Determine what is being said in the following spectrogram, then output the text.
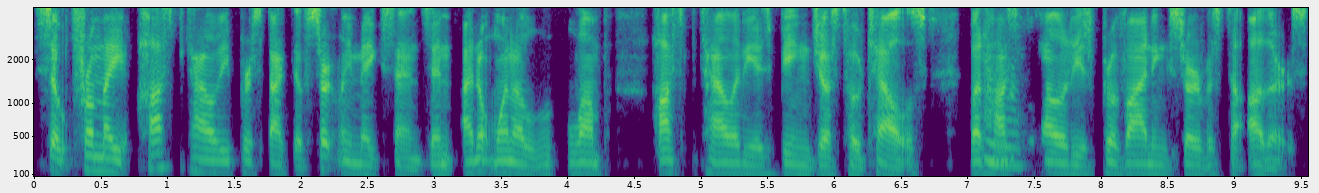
So, from a hospitality perspective, certainly makes sense. And I don't want to lump hospitality as being just hotels, but mm-hmm. hospitality is providing service to others.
